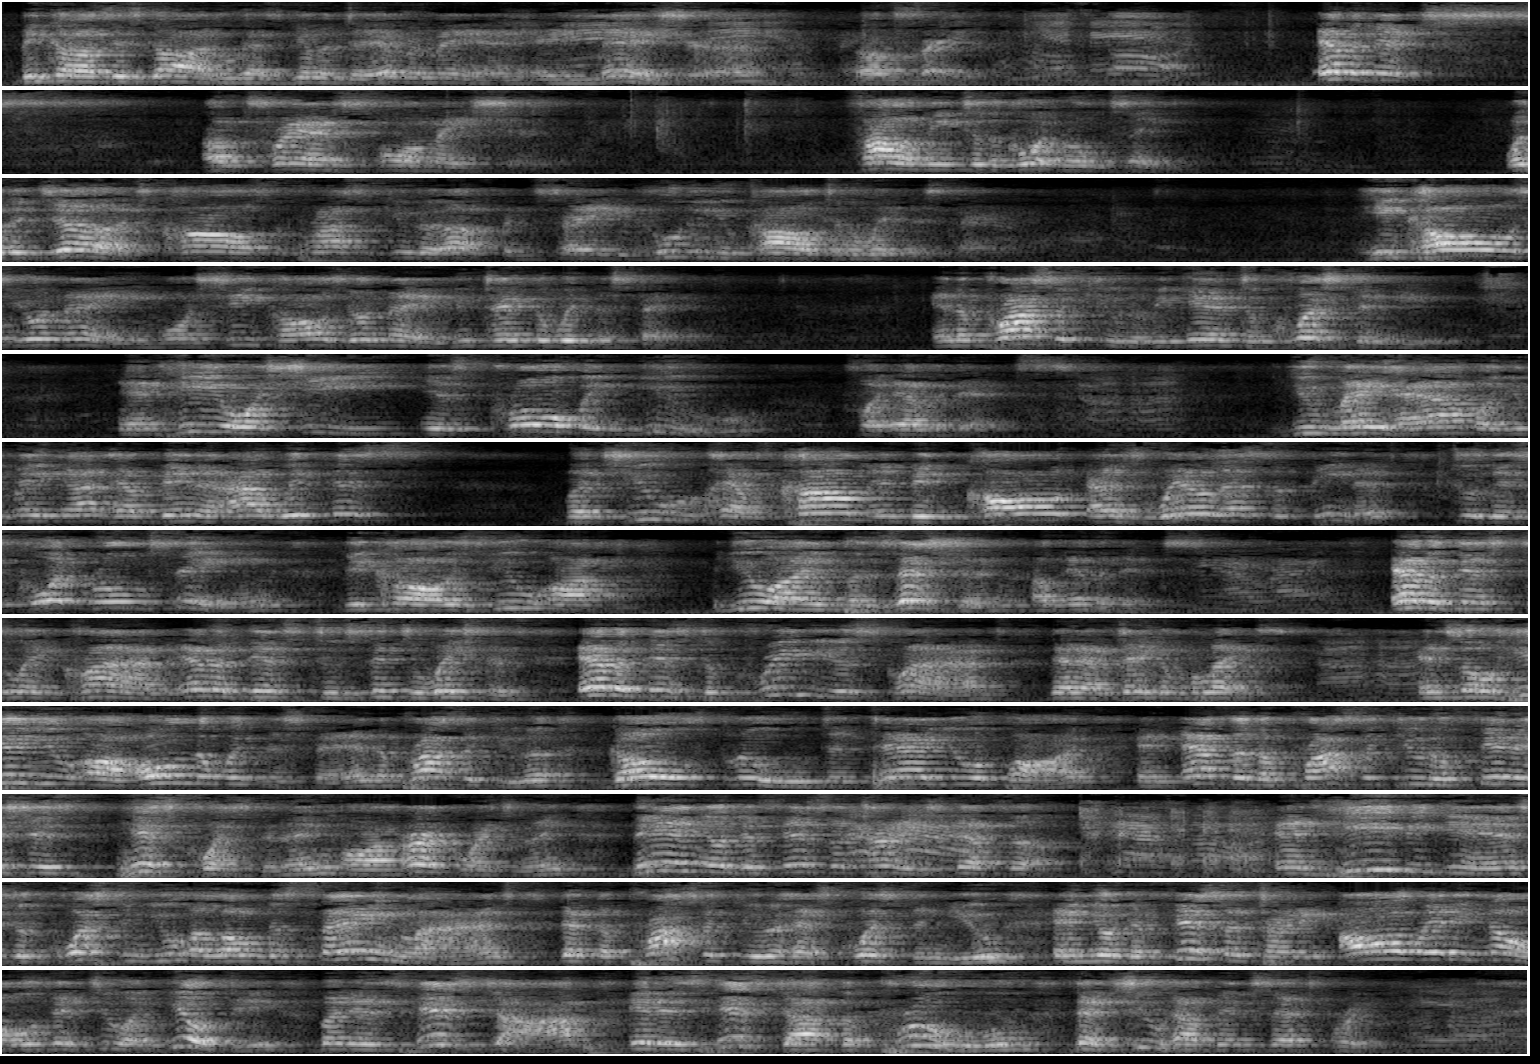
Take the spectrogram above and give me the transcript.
Because it's God who has given to every man a measure of faith. Evidence of transformation. Follow me to the courtroom scene. Where the judge calls the prosecutor up and say, who do you call to the witness stand? He calls your name or she calls your name, you take the witness stand. And the prosecutor began to question you. And he or she is probing you for evidence. You may have or you may not have been an eyewitness, but you have come and been called as well as subpoenaed to this courtroom scene because you are you are in possession of evidence. Evidence to a crime, evidence to situations, evidence to previous crimes that have taken place. Uh-huh. And so here you are on the witness stand. The prosecutor goes through to tear you apart. And after the prosecutor finishes his questioning or her questioning, then your defense attorney steps up. And he begins to question you along the same lines that the prosecutor has questioned you. And your defense attorney already knows that you are guilty, but it's his job, it is his job to prove that you have been set free.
